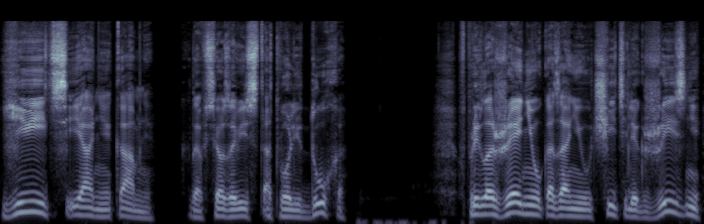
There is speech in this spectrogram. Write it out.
явить сияние камня, когда все зависит от воли духа? В приложении указаний учителя к жизни,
